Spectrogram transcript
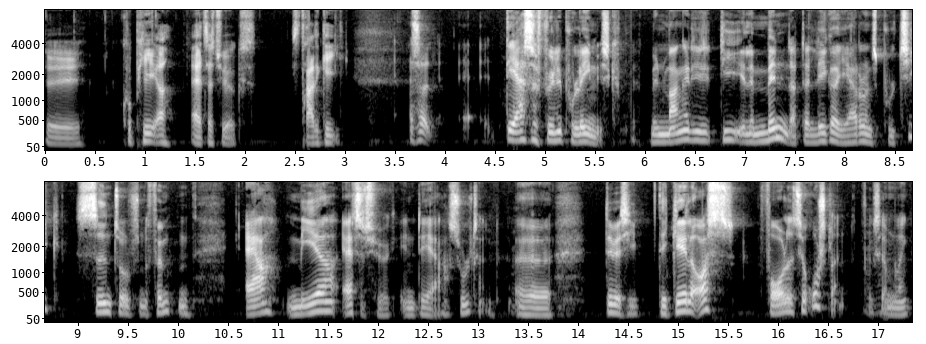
øh, kopierer Atatürks strategi. Altså, det er selvfølgelig polemisk, men mange af de, de elementer, der ligger i Erdogans politik siden 2015, er mere Atatürk, end det er Sultan. Øh, det vil sige, det gælder også forholdet til Rusland, for eksempel, ikke?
